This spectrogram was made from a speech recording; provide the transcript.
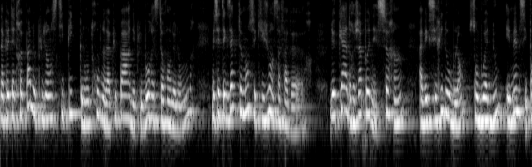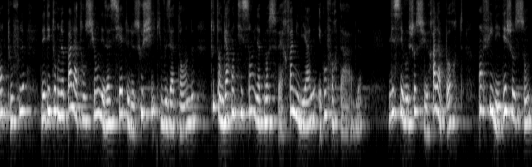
n'a peut-être pas l'opulence typique que l'on trouve dans la plupart des plus beaux restaurants de Londres, mais c'est exactement ce qui joue en sa faveur. Le cadre japonais serein, avec ses rideaux blancs, son bois doux et même ses pantoufles, ne détourne pas l'attention des assiettes de sushi qui vous attendent, tout en garantissant une atmosphère familiale et confortable. Laissez vos chaussures à la porte, enfilez des chaussons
